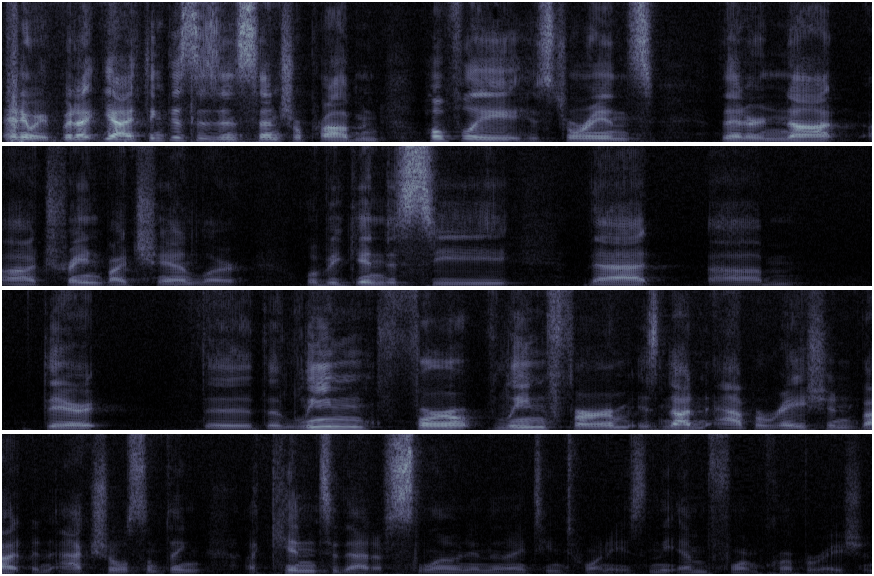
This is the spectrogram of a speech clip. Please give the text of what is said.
anyway, but uh, yeah, I think this is an essential problem. Hopefully historians that are not uh, trained by Chandler will begin to see that um, there, the, the lean, fir lean firm is not an aberration, but an actual something akin to that of Sloan in the 1920s and the M-Form Corporation.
